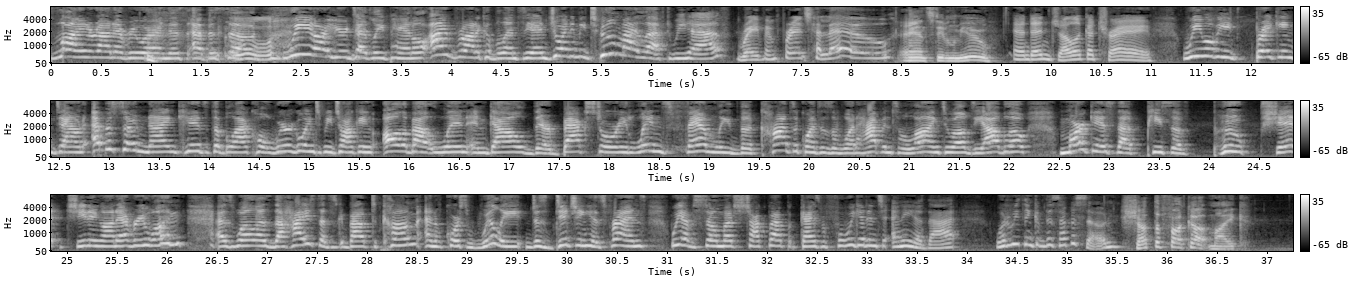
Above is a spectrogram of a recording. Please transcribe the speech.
flying around everywhere in this episode. we are your Deadly panel. I'm Veronica Valencia, and joining me to my left, we have. Raiven French, hello. And Stephen Lemieux. And Angelica Trae. We will be breaking down episode 9 Kids the Black Hole. We're going to be talking all about Lin and Gao, their backstory, Lin's family, the consequences of what happened to lying to El Diablo, Marcus, that piece of poop shit cheating on everyone as well as the heist that's about to come and of course willie just ditching his friends we have so much to talk about but guys before we get into any of that what do we think of this episode Shut the fuck up, Mike.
